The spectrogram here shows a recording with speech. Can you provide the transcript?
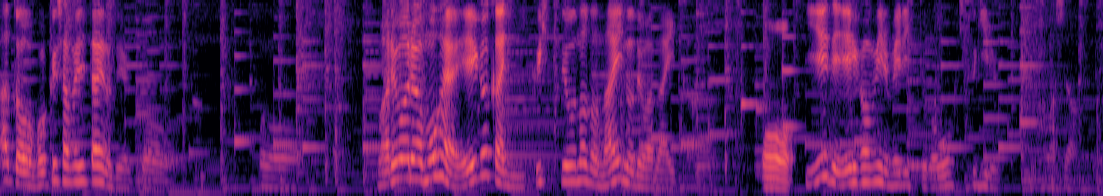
あと僕喋りたいので言うと、この我々はもはや映画館に行く必要などないのではないか。おう家で映画を見るメリットが大きすぎるっていう話なんですよ。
